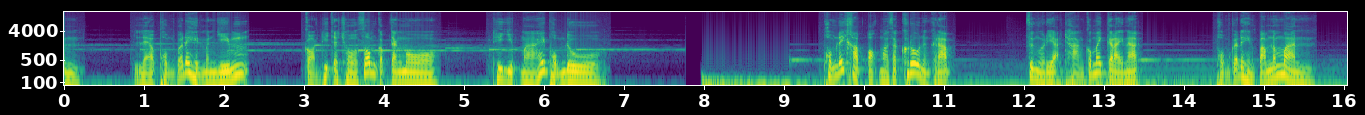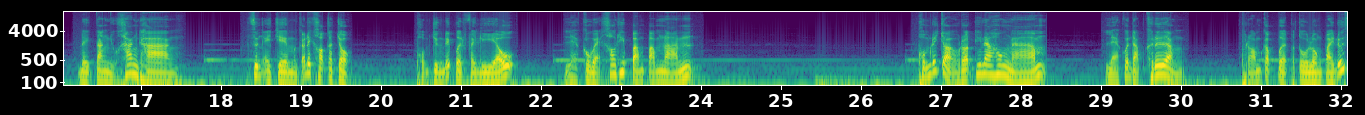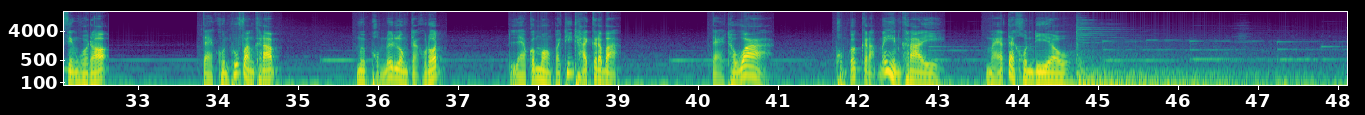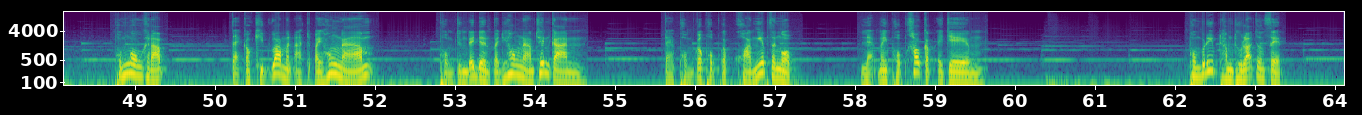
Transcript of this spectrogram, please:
แล้วผมก็ได้เห็นมันยิ้ม ก่อนที่จะโชว์ส้มกับแตงโม ที่หยิบมาให้ผมดู ผมได้ขับออกมาสักครู่หนึ่งครับ ซึ่งระยะทางก็ไม่ไกลนัก ผมก็ได้เห็นปั๊มน้ำมัน ได้ตั้งอยู่ข้างทาง ซึ่งไอเจมมันก็ได้เคาะกระจก ผมจึงได้เปิดไฟเลี้ยว แล้วก็แวะเข้าที่ปั๊มปั๊มนั้น ผมได้จอดรถที่หน้าห้องน้ำแล้วก็ดับเครื่อง พร้อมกับเปิดประตูลงไปด้วยเสียงหัวเราะ แต่คุณผู้ฟังครับ เมื่อผมได้ลงจากรถ แล้วก็มองไปที่ท้ายกระบะ แต่ทว่า ผมก็กลับไม่เห็นใคร แม้แต่คนเดียว ผมงงครับ แต่ก็คิดว่ามันอาจจะไปห้องน้ำผมจึงได้เดินไปที่ห้องน้ำเช่นกัน แต่ผมก็พบกับความเงียบสงบ และไม่พบเข้ากับไอเจมผมรีบทำธุระจนเสร็จ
